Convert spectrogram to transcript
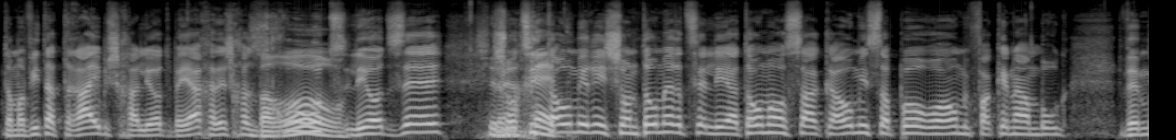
אתה מביא את ה tribe שלך להיות ביחד, יש לך ברור. זכות להיות זה. שהוציא את ההוא מראשון, את ההוא מהרצליה, את ההוא מאוסקה, ההוא מספורו, ההוא מ fucking המבורג, והם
